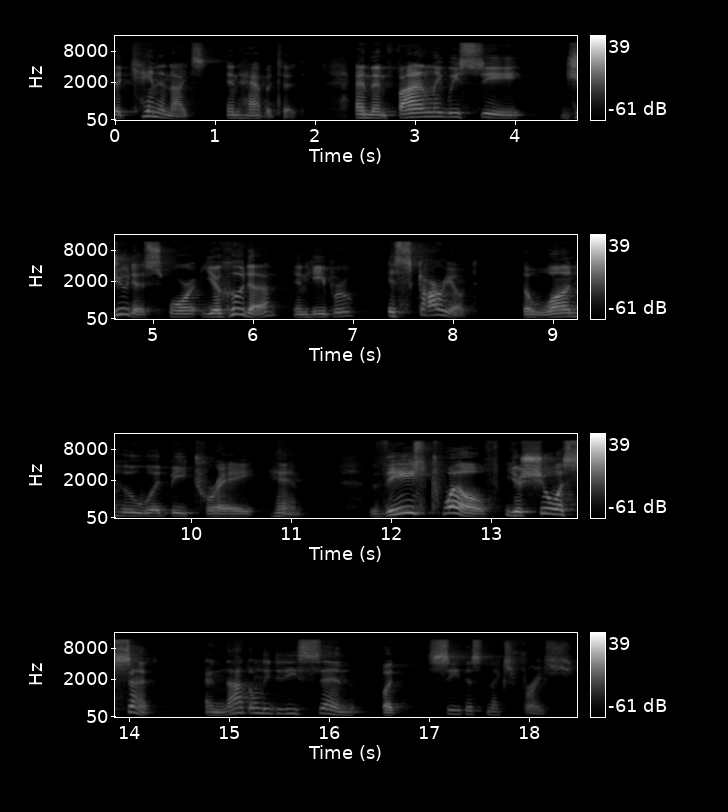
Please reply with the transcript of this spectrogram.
the Canaanites inhabited. And then finally, we see Judas or Yehuda in Hebrew Iscariot, the one who would betray him. These 12 Yeshua sent, and not only did he send, but see this next phrase,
